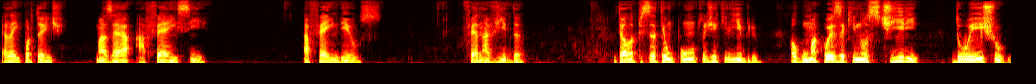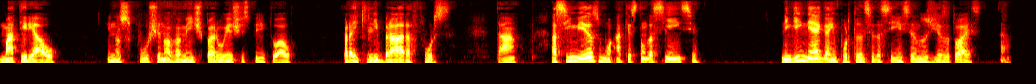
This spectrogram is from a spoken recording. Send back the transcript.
ela é importante, mas é a fé em si, a fé em Deus, fé na vida. Então ela precisa ter um ponto de equilíbrio, alguma coisa que nos tire do eixo material e nos puxe novamente para o eixo espiritual, para equilibrar a força, tá? Assim mesmo, a questão da ciência. Ninguém nega a importância da ciência nos dias atuais. Não,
